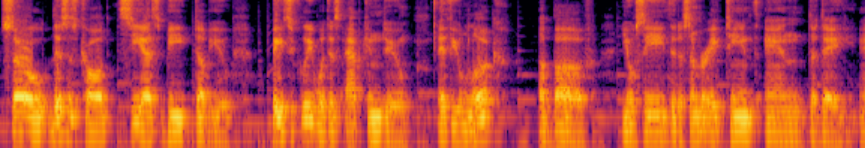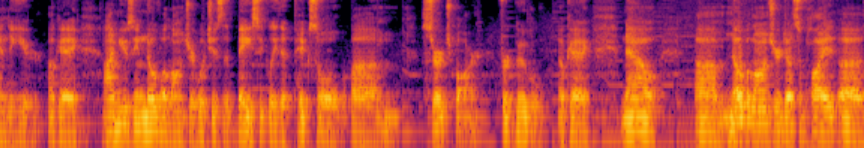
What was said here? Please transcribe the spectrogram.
So this is called CSBW. Basically what this app can do, if you look above you'll see the December 18th and the day and the year. Okay, I'm using Nova Launcher, which is the, basically the Pixel um, search bar for Google. Okay, now um, Nova Launcher does supply, uh,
